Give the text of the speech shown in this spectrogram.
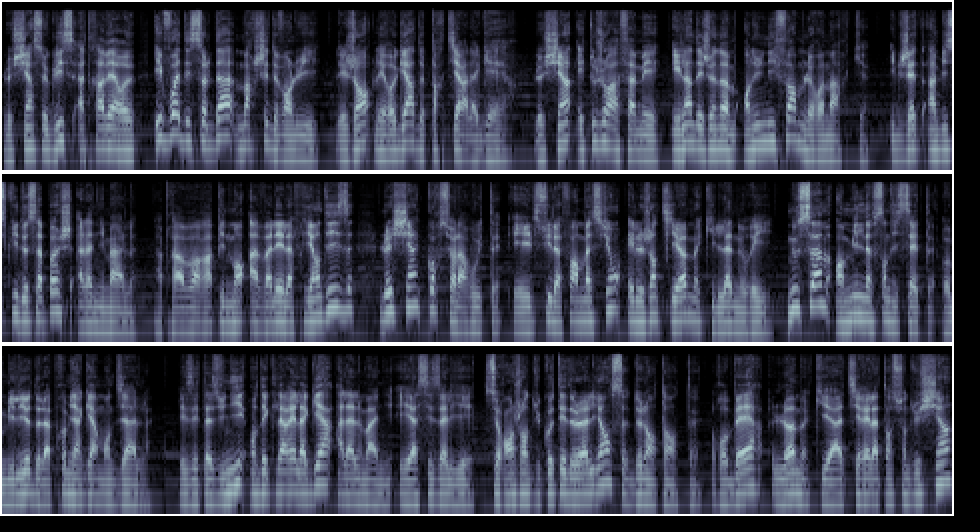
Le chien se glisse à travers eux et voit des soldats marcher devant lui. Les gens les regardent partir à la guerre. Le chien est toujours affamé et l'un des jeunes hommes en uniforme le remarque. Il jette un biscuit de sa poche à l'animal. Après avoir rapidement avalé la friandise, le chien court sur la route et il suit la formation et le gentilhomme qui l'a nourri. Nous sommes en 1917, au milieu de la Première Guerre mondiale. Les États-Unis ont déclaré la guerre à l'Allemagne et à ses alliés, se rangeant du côté de l'alliance de l'entente. Robert, l'homme qui a attiré l'attention du chien,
